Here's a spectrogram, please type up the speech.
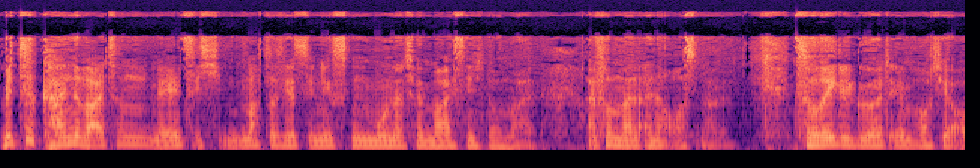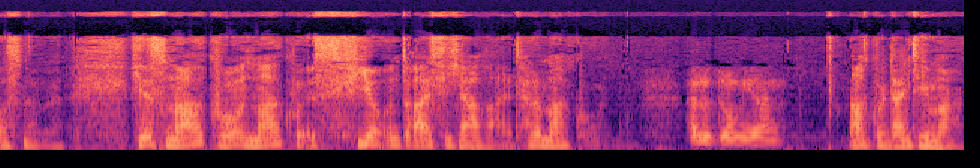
Bitte keine weiteren Mails. Ich mache das jetzt die nächsten Monate, mache ich nicht nochmal. Einfach mal eine Ausnahme. Zur Regel gehört eben auch die Ausnahme. Hier ist Marco und Marco ist 34 Jahre alt. Hallo Marco. Hallo Domian, Marco, dein Thema.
